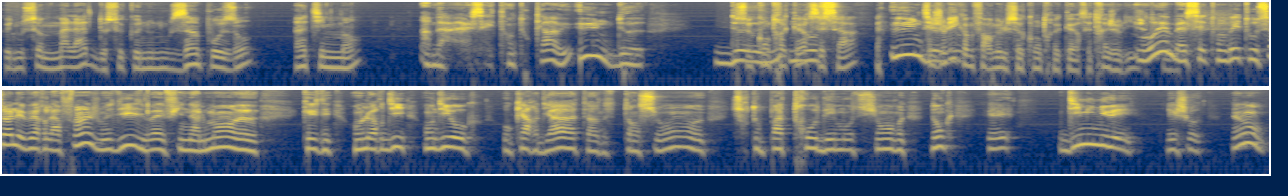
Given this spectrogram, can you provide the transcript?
que nous sommes malades de ce que nous nous imposons intimement Ah ben, c'est en tout cas une de... de ce contre-cœur, c'est ça C'est joli comme formule, ce contre-cœur, c'est très joli. Oui, ben, c'est tombé tout seul et vers la fin, je me dis, ouais, finalement, euh, on leur dit, on dit au, au cardiaque, attention, euh, surtout pas trop d'émotions. Donc, euh, diminuer les choses. non,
